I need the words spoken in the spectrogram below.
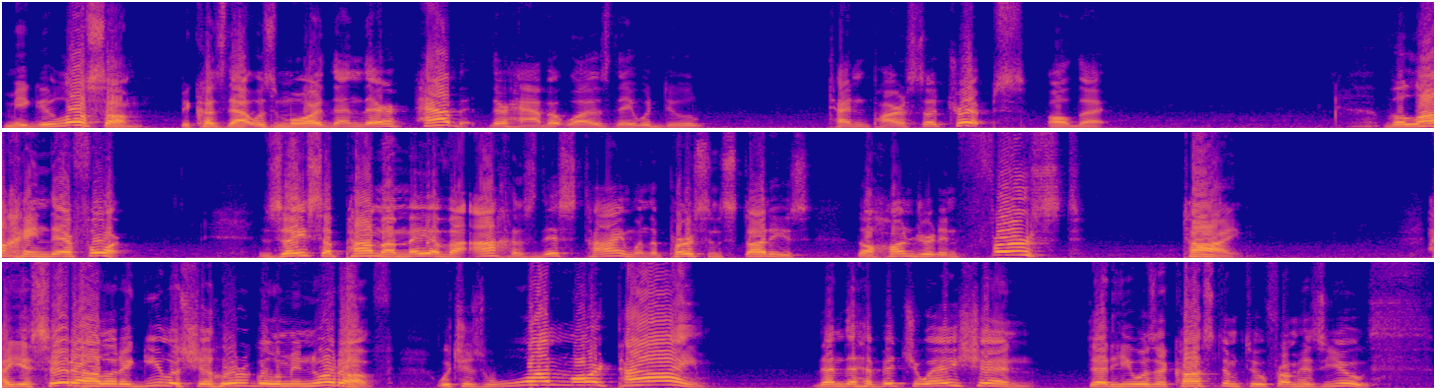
migulosam, because that was more than their habit. Their habit was they would do 10 parsa trips all day. V'lachein, therefore, zeisapama meya this time when the person studies the 101st time, Al regila which is one more time than the habituation that he was accustomed to from his youth.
